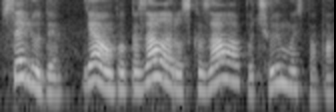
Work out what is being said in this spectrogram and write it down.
Все, люди, я вам показала, розказала, почуємось, па-па.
